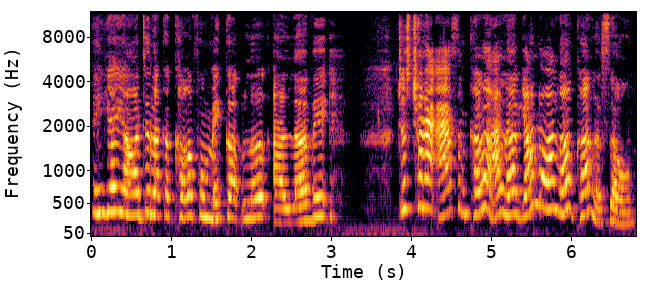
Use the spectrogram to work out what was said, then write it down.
And yeah, y'all did like a colorful makeup look. I love it. Just trying to add some color. I love, y'all know I love color, so.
